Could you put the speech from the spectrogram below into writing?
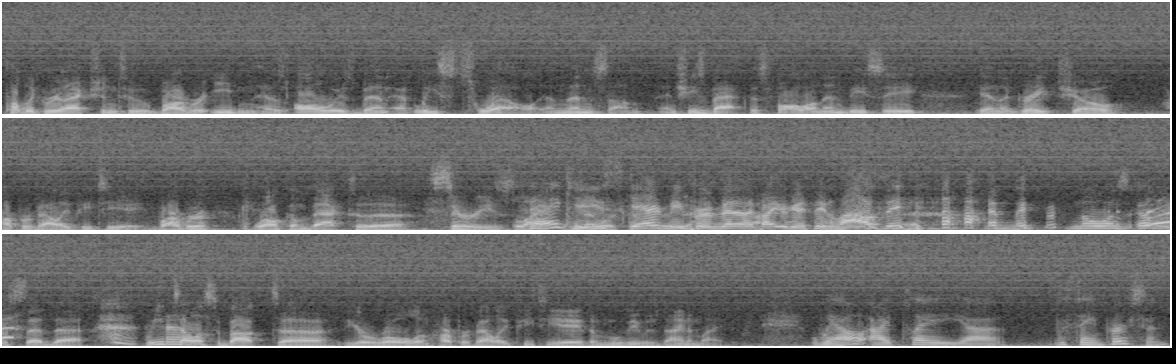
Public reaction to Barbara Eden has always been at least swell and then some, and she's back this fall on NBC in a great show, Harper Valley PTA. Barbara, welcome back to the series. Life Thank you. You scared me for a minute. I thought you were going to say lousy. No one's ever said that. Will you tell us about uh, your role in Harper Valley PTA? The movie was dynamite. Well, I play uh, the same person,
